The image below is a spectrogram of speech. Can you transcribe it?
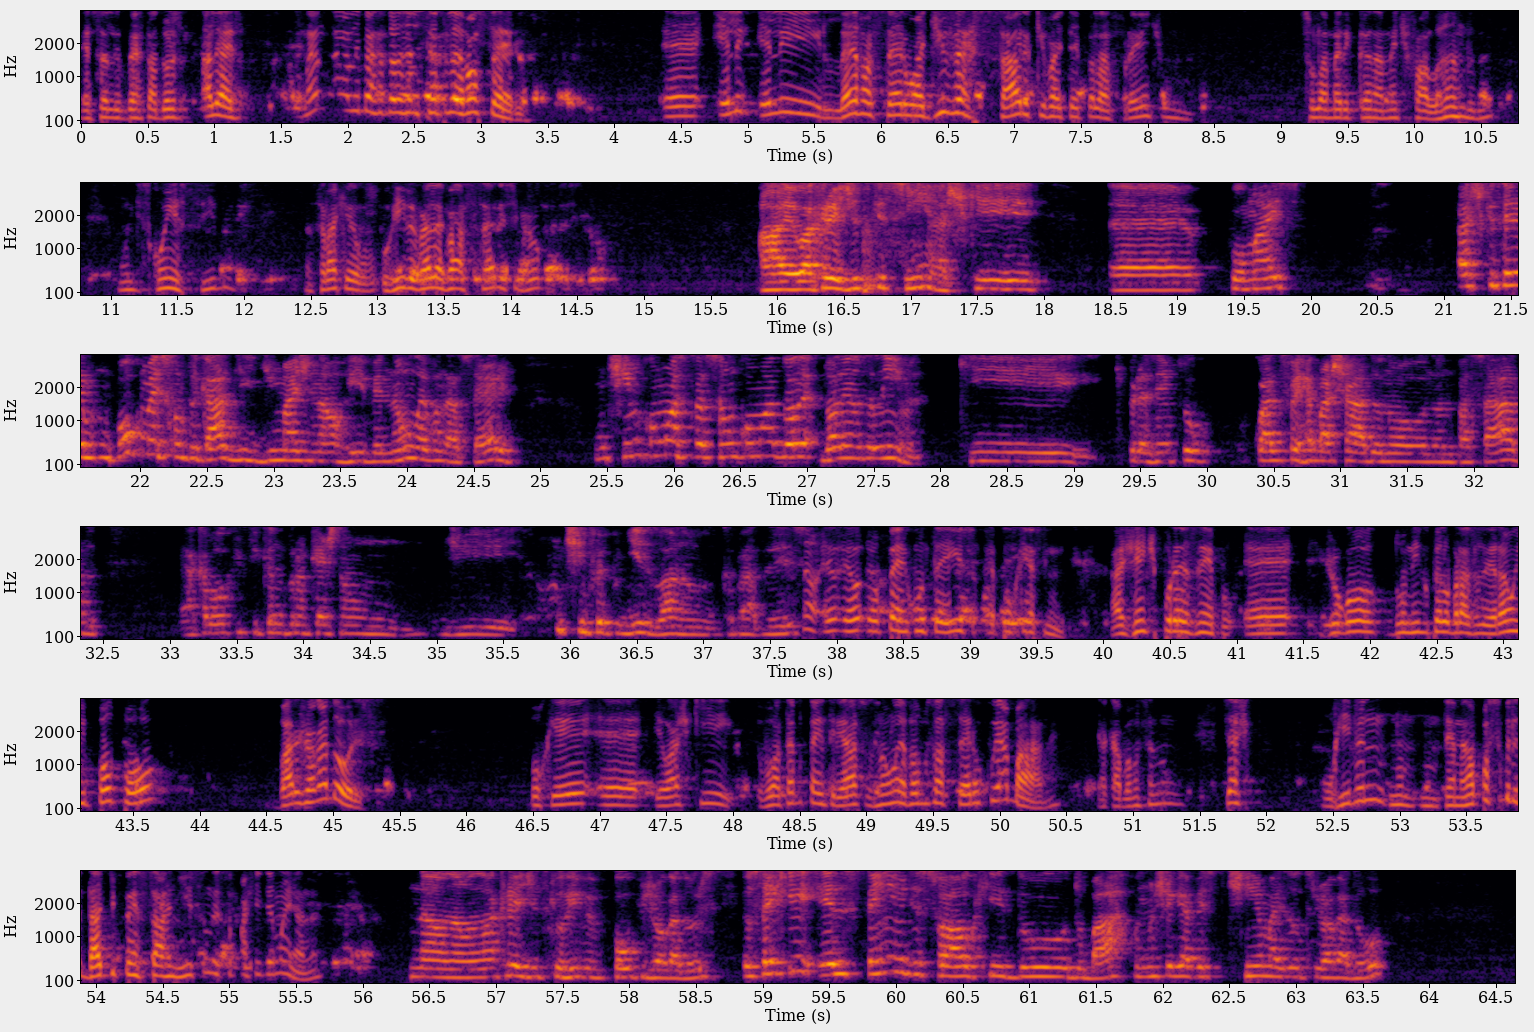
essa Libertadores. Aliás, na Libertadores ele sempre leva a sério. É, ele, ele leva a sério o adversário que vai ter pela frente, um, sul-americanamente falando, né? Um desconhecido. Será que o River vai levar a sério esse jogo? Ah, eu acredito que sim. Acho que é, por mais. Acho que seria um pouco mais complicado de, de, imaginar o River não levando a sério um time com uma situação como a do, do Alianza Lima, que, que, por exemplo, quase foi rebaixado no, no ano passado, acabou ficando por uma questão de um time foi punido lá no campeonato deles. Não, eu, eu, perguntei isso, é porque assim, a gente, por exemplo, é, jogou domingo pelo Brasileirão e poupou vários jogadores. Porque é, eu acho que, vou até botar entre aspas, não levamos a sério o Cuiabá, né? E acabamos sendo. Você acha que o River não, não, tem a menor possibilidade de pensar nisso nessa partida de amanhã, né? Não, não, não acredito que o River poupe jogadores. Eu sei que eles têm o desfalque do, do barco, não cheguei a ver se tinha mais outro jogador.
